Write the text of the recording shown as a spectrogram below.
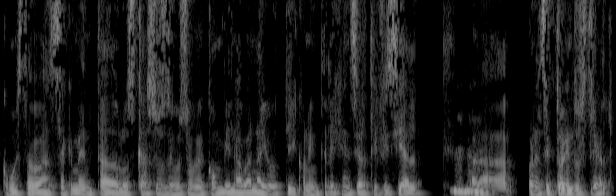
cómo estaban segmentados los casos de uso que combinaban IoT con inteligencia artificial para, para, el sector industrial.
